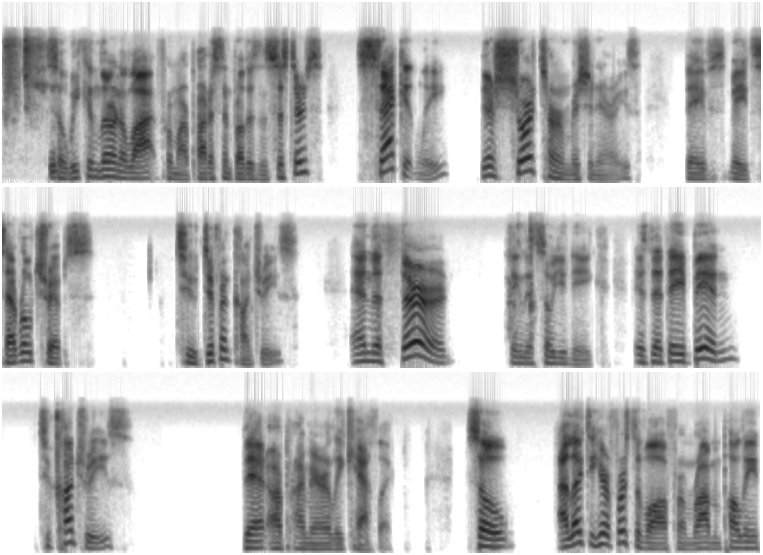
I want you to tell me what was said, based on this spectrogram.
So we can learn a lot from our Protestant brothers and sisters. Secondly, they're short term missionaries. They've made several trips to different countries. And the third thing that's so unique is that they've been to countries that are primarily Catholic. So I'd like to hear, first of all, from Rob and Pauline,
